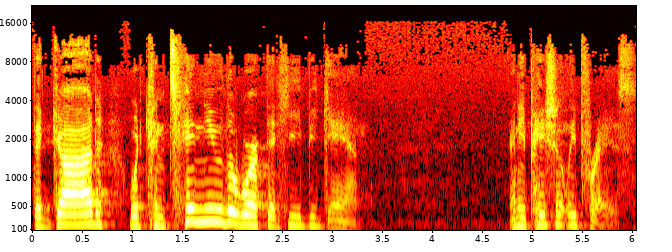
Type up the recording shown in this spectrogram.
that God would continue the work that he began. And he patiently prays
